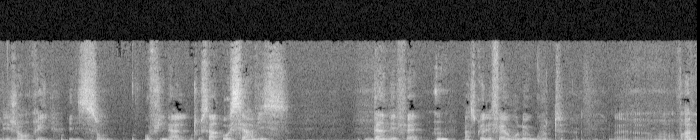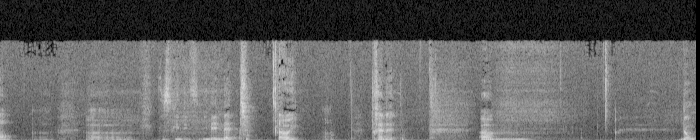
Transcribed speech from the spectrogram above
les gens rient, ils sont, au final, tout ça au service d'un effet, Hmm. parce que l'effet, on le goûte, euh, vraiment, euh, euh, parce qu'il est- il est net Ah oui. très net. Euh, donc,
